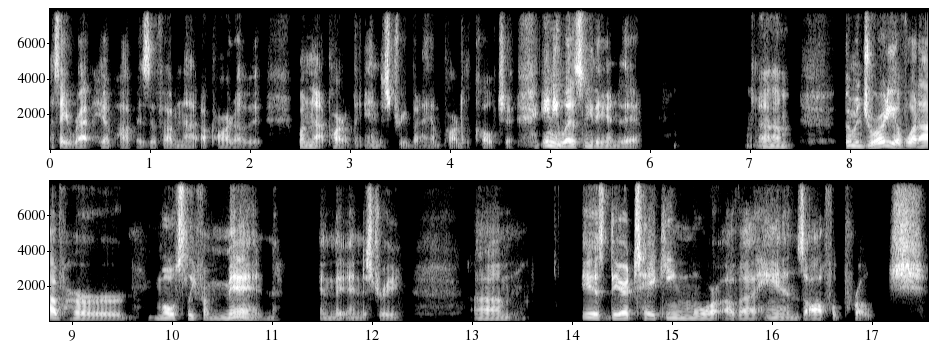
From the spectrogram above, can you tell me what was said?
I say rap hip hop as if I'm not a part of it. Well, I'm not part of the industry, but I am part of the culture. Anyway, it's neither here nor there. Um, the majority of what I've heard, mostly from men in the industry, um, is they're taking more of a hands-off approach.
